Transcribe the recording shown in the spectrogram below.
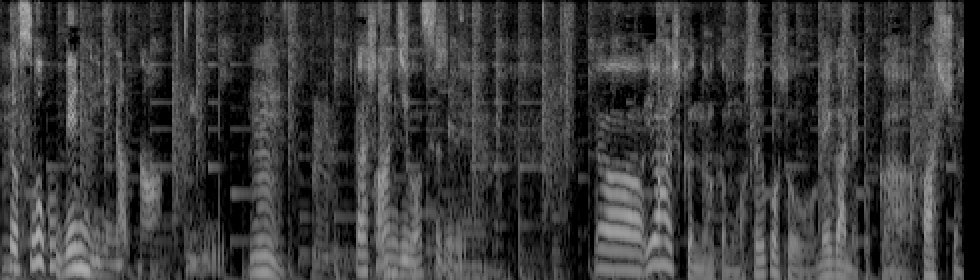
うんらすごく便利になるなっていう。感じはするそうですね。いやー岩橋くんなんかも、それこそメガネとかファッション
